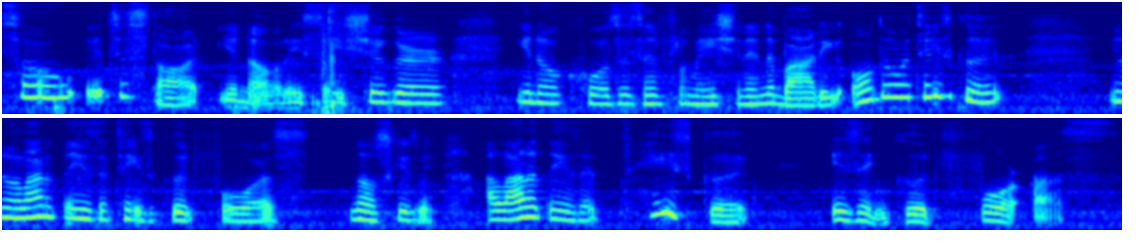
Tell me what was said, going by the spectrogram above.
So it's a start. You know, they say sugar, you know, causes inflammation in the body, although it tastes good. You know, a lot of things that taste good for us, no, excuse me, a lot of things that taste good isn't good for us.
